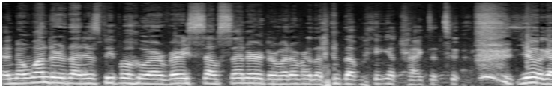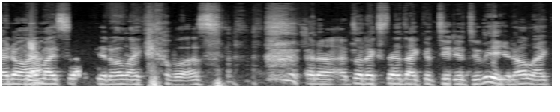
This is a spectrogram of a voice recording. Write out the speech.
and no wonder that is people who are very self-centered or whatever that end up being attracted to Jung. I know yeah. I myself, you know, like was, and uh, to an extent I continue to be, you know, like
